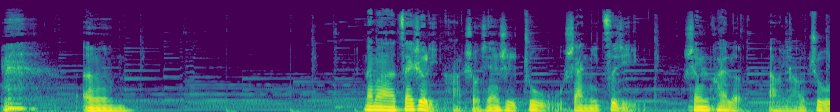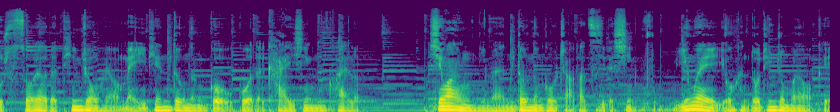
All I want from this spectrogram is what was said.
嗯，那么在这里啊，首先是祝善妮自己生日快乐，然后也要祝所有的听众朋友每一天都能够过得开心快乐。希望你们都能够找到自己的幸福，因为有很多听众朋友给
